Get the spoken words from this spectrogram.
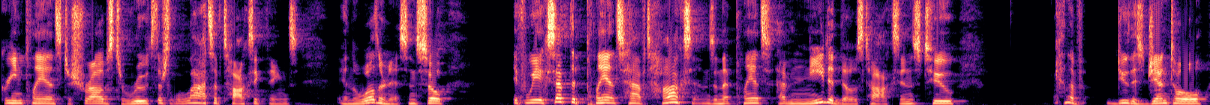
green plants to shrubs to roots. There's lots of toxic things in the wilderness. And so, if we accept that plants have toxins and that plants have needed those toxins to kind of do this gentle,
